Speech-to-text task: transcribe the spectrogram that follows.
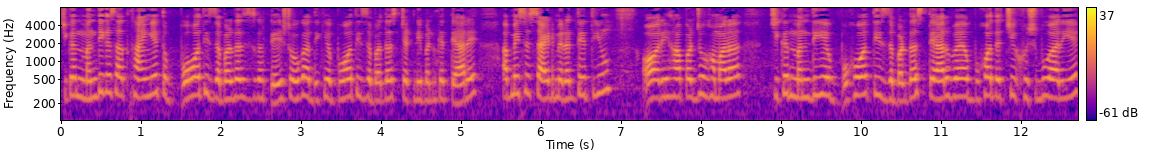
चिकन मंदी के साथ खाएँगे तो बहुत ही ज़बरदस्त इसका टेस्ट होगा। देखिए, बहुत ही ज़बरदस्त चटनी बनकर तैयार है। अब मैं इसे साइड में रख देती हूँ और यहाँ पर जो हमारा चिकन मंदी है, बहुत ही ज़बरदस्त तैयार हुआ है, बहुत अच्छी खुशबू आ रही है।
